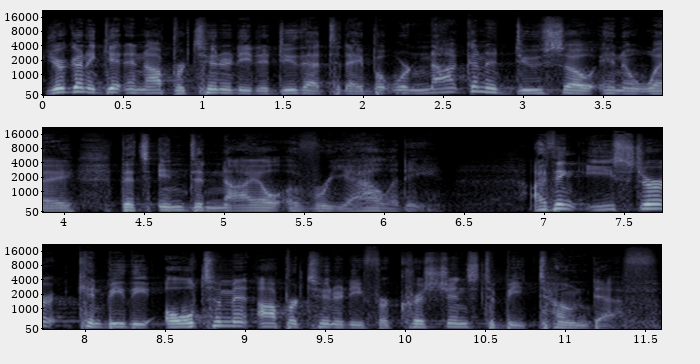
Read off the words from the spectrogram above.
you're going to get an opportunity to do that today. But we're not going to do so in a way that's in denial of reality. I think Easter can be the ultimate opportunity for Christians to be tone deaf.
